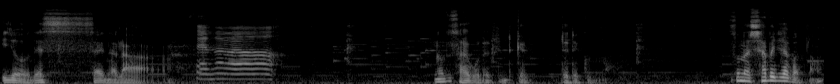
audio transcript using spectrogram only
以上です。さよなら。さよなら。なんで最後で出て出てくるの？そんな喋りたかったの？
